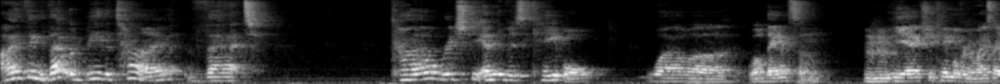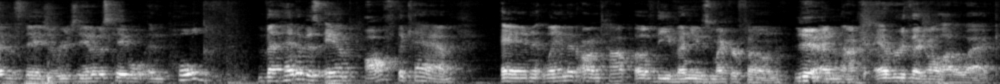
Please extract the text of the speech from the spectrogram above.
I think that would be the time that Kyle reached the end of his cable while uh, while dancing. Mm-hmm. He actually came over to my side of the stage and reached the end of his cable and pulled the head of his amp off the cab, and it landed on top of the venue's microphone. Yeah. and knocked everything all out of whack.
